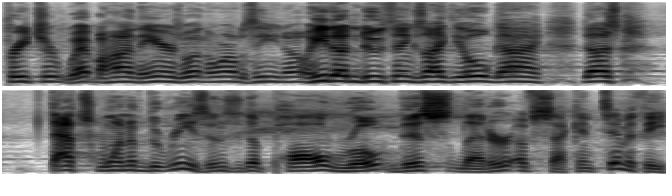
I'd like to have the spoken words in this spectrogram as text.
preacher, wet behind the ears. What in the world does he know? He doesn't do things like the old guy does. That's one of the reasons that Paul wrote this letter of Second Timothy.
